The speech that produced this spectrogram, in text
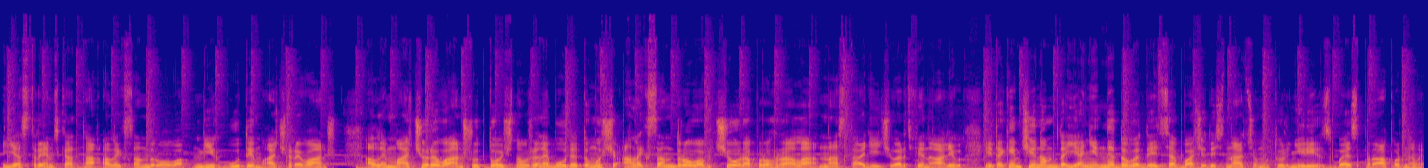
Ястремська та Олександрова. Міг бути матч реванш. Але матчу реваншу точно вже не буде, тому що Олександрова вчора програла на стадії чвертьфіналів. І таким чином Даяні не доведеться бачитись на цьому турнірі з безпрапорними.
